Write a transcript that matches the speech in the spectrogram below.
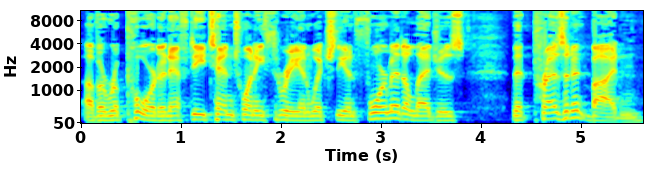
of a report, an FD 1023, in which the informant alleges that President Biden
